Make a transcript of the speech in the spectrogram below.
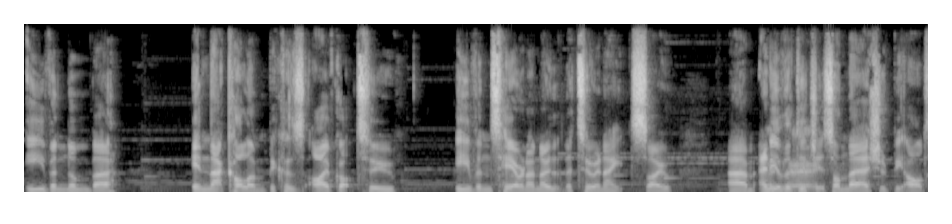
even number in that column because I've got two evens here and I know that they're two and eight. So, um, any of the digits on there should be odd.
